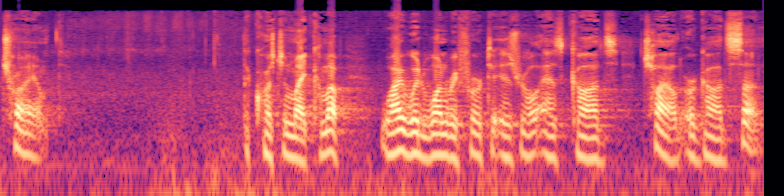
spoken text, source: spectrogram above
triumphed. The question might come up why would one refer to Israel as God's child or God's son?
